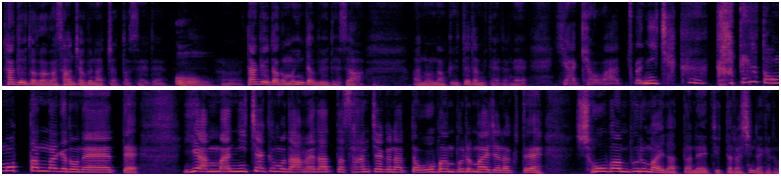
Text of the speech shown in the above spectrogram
武豊が3着になっちゃったせいで、武豊もインタビューでさあのなんか言ってたみたいだね「いや今日は2着勝てると思ったんだけどね」って「いやまあ2着もダメだった。3着なって大盤振る舞いじゃなくて小盤振る舞いだったね」って言ったらしいんだけど。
